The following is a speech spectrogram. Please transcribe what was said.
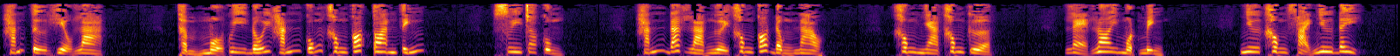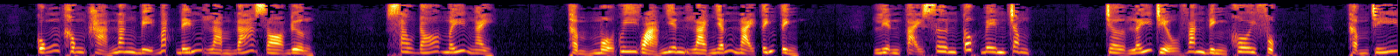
hắn tự hiểu là, thẩm mộ quy đối hắn cũng không có toan tính. suy cho cùng, hắn đã là người không có đồng nào, không nhà không cửa, lẻ loi một mình, như không phải như đây, cũng không khả năng bị bắt đến làm đá dò đường. sau đó mấy ngày, thẩm mộ quy quả nhiên là nhẫn nại tính tình, liền tại sơn cốc bên trong, chờ lấy triệu văn đình khôi phục, thậm chí,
